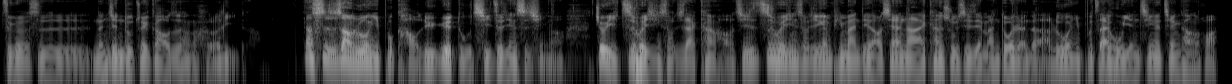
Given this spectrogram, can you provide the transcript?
这个是能见度最高，是很合理的。那事实上，如果你不考虑阅读器这件事情啊，就以智慧型手机来看好，其实智慧型手机跟平板电脑现在拿来看书，其实也蛮多人的啦。如果你不在乎眼睛的健康的话，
